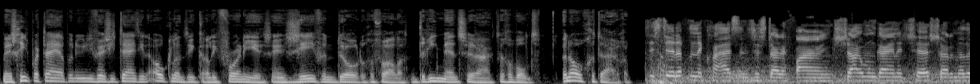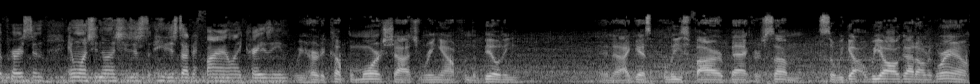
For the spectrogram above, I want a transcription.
Bij schietpartij op een universiteit in Oakland in Californië... zijn zeven doden gevallen. Drie mensen raakten gewond. Een ooggetuige. She stood up in the class and just started firing. Shot one guy in the chest, shot another person. And once you know, she just, he just started firing like crazy. We heard a couple more shots ring out from the building. And uh, I guess police fired back or something. So we, got, we all got on the ground.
